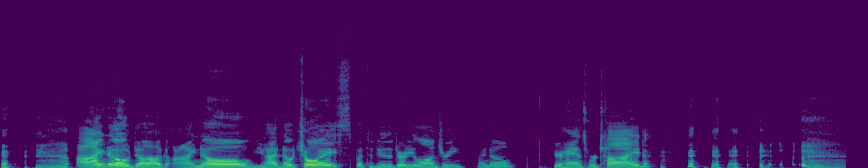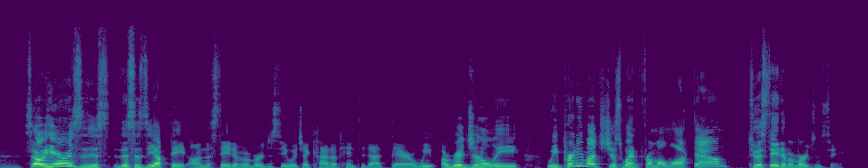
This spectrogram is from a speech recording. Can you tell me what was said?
I know, Doug. I know. You had no choice but to do the dirty laundry. I know. Your hands were tied. so here is this this is the update on the state of emergency which I kind of hinted at there. We originally we pretty much just went from a lockdown to a state of emergency,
